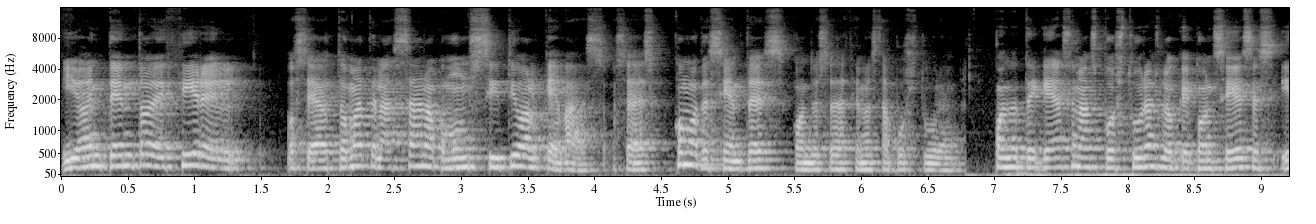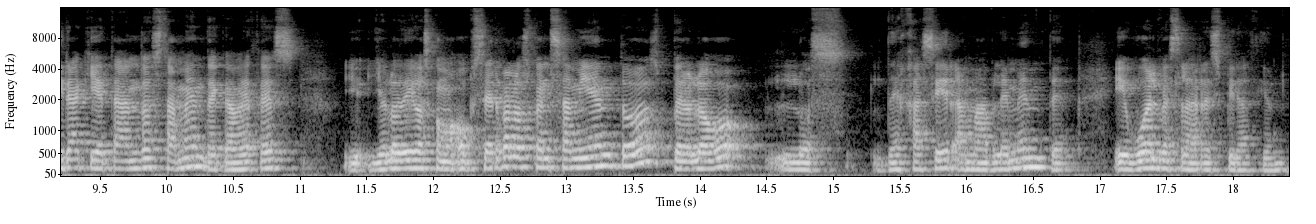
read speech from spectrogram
Y yo intento decir el, o sea, tómate la sana como un sitio al que vas, o sea, es cómo te sientes cuando estás haciendo esta postura. Cuando te quedas en las posturas, lo que consigues es ir aquietando esta mente, que a veces, yo, yo lo digo, es como observa los pensamientos, pero luego los dejas ir amablemente y vuelves a la respiración.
